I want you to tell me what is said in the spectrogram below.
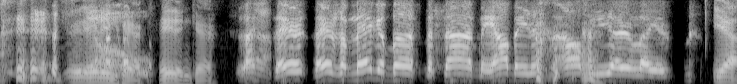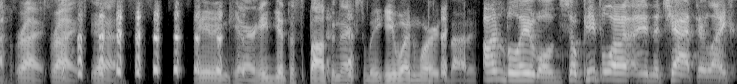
he, he didn't care he didn't care Like, Yeah. There, there's a mega bus beside me. I'll be this. I'll be there later. yeah right right yeah he didn't care he'd get the spot the next week he wasn't worried about it Unbelievable. So people are in the chat. They're like,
